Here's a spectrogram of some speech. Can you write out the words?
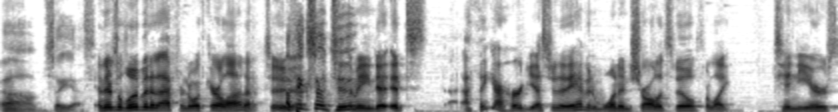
Um, so yes, And there's a little bit of that for North Carolina too. I think so too. I mean, it's. I think I heard yesterday they haven't won in Charlottesville for like ten years.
